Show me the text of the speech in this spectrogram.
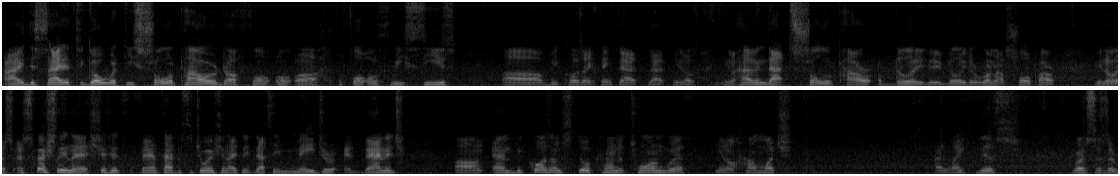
I decided to go with the solar powered uh, full, uh, the 403Cs uh, because I think that, that you know you know having that solar power ability, the ability to run out solar power, you know, especially in a shit hit fan type of situation, I think that's a major advantage. Um, and because I'm still kind of torn with you know how much I like this versus a,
